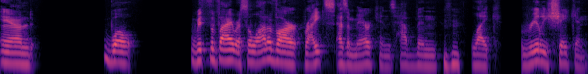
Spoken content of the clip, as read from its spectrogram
and well, with the virus, a lot of our rights as Americans have been Mhm. like really shaken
